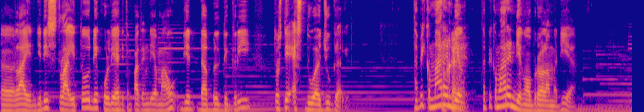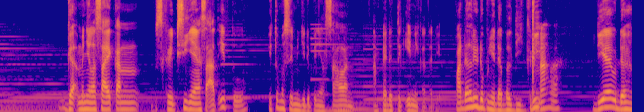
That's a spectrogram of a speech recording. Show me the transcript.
eh, lain. Jadi setelah itu dia kuliah di tempat yang dia mau, dia double degree, terus dia S2 juga gitu. Tapi kemarin Oke. dia, tapi kemarin dia ngobrol sama dia, gak menyelesaikan skripsinya yang saat itu, itu masih menjadi penyesalan sampai detik ini kata dia. Padahal dia udah punya double degree, Kenapa? dia udah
